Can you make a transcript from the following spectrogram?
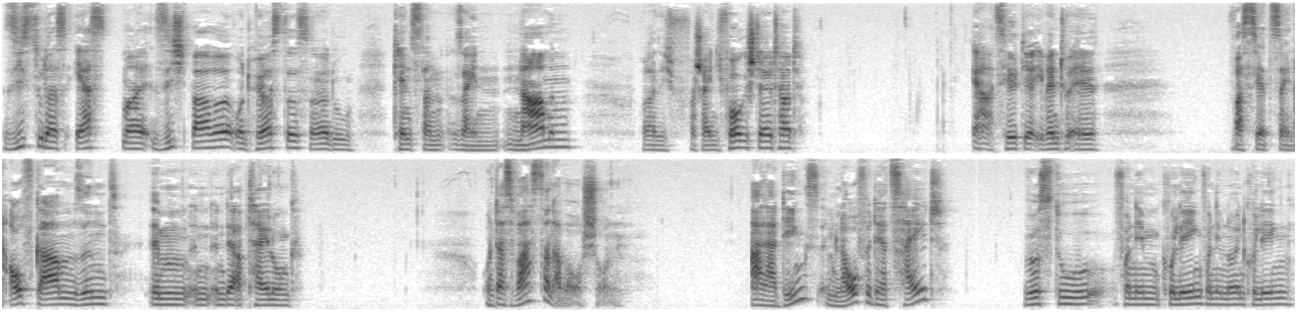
siehst du das erstmal Sichtbare und hörst es. Ne? Du kennst dann seinen Namen, weil er sich wahrscheinlich vorgestellt hat. Er erzählt dir eventuell, was jetzt seine Aufgaben sind im, in, in der Abteilung. Und das war's dann aber auch schon. Allerdings im Laufe der Zeit wirst du von dem Kollegen, von dem neuen Kollegen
